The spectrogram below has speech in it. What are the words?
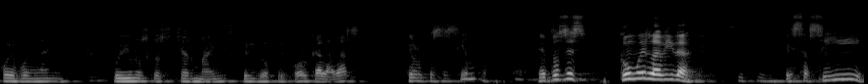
fue buen año. Pudimos cosechar maíz, trigo, frijol, calabaza, que es lo que se siembra. Entonces, ¿cómo es la vida? Es así.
